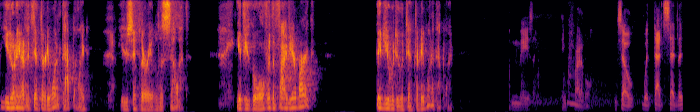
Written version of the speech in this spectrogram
You don't even have to 1031 at that point. You simply are able to sell it. If you go over the five year mark, then you would do a 1031 at that point. Amazing. Incredible. So with that said, let,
